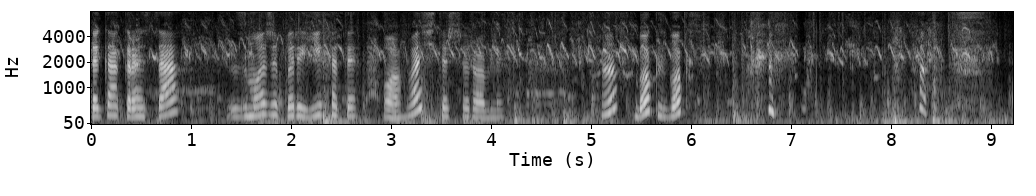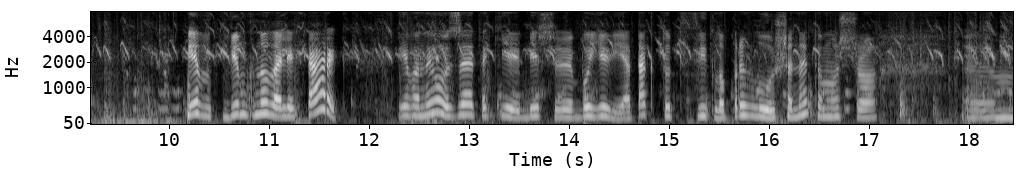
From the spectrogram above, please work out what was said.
така краса зможе переїхати. О, бачите, що роблять? А? Бокс, бокс. Я вімкнула ліхтарик, і вони вже такі більш бойові. А так тут світло приглушене, тому що ем,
